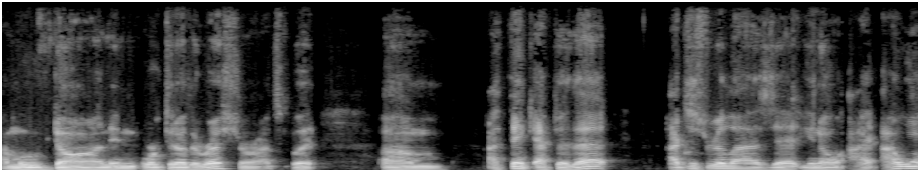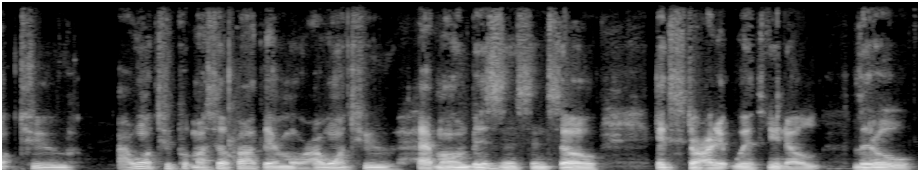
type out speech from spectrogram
I moved on and worked at other restaurants. But um, I think after that, I just realized that, you know, I, I want to I want to put myself out there more. I want to have my own business. And so it started with, you know, little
